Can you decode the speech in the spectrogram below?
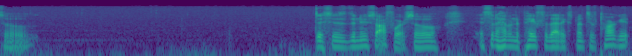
So this is the new software. So instead of having to pay for that expensive target,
